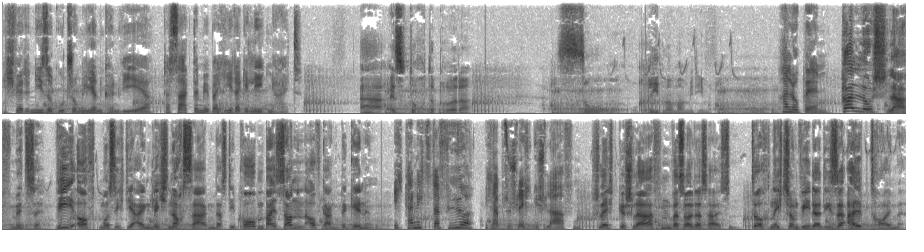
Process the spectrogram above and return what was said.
Ich werde nie so gut jonglieren können wie er. Das sagt er mir bei jeder Gelegenheit. Ah, also doch der Bruder. So, reden wir mal mit ihm. Hallo Ben. Hallo Schlafmütze. Wie oft muss ich dir eigentlich noch sagen, dass die Proben bei Sonnenaufgang beginnen? Ich kann nichts dafür. Ich habe so schlecht geschlafen. Schlecht geschlafen? Was soll das heißen? Doch nicht schon wieder diese Albträume.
